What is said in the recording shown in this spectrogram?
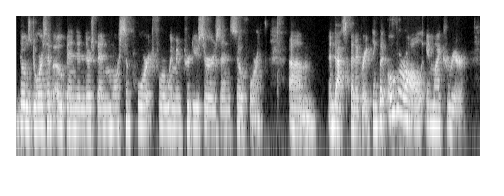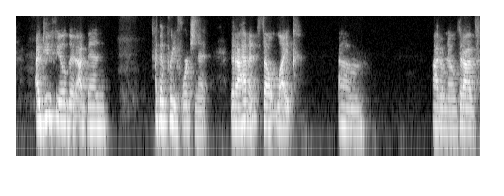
those doors have opened and there's been more support for women producers and so forth. Um, and that's been a great thing. But overall in my career i do feel that i've been i've been pretty fortunate that I haven't felt like um, I don't know that I've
